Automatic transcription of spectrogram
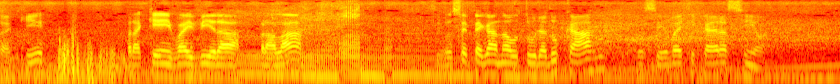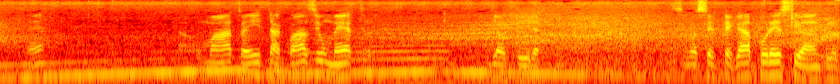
Tá aqui para quem vai virar para lá, se você pegar na altura do carro, você vai ficar assim, ó, né? O mato aí tá quase um metro de altura. Se você pegar por esse ângulo.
